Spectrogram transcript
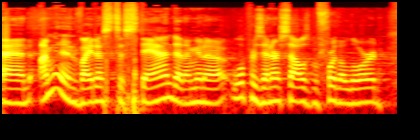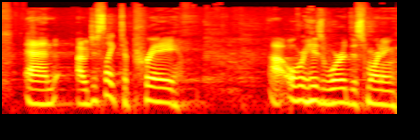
And I'm going to invite us to stand, and I'm going to we'll present ourselves before the Lord. And I would just like to pray uh, over his word this morning.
